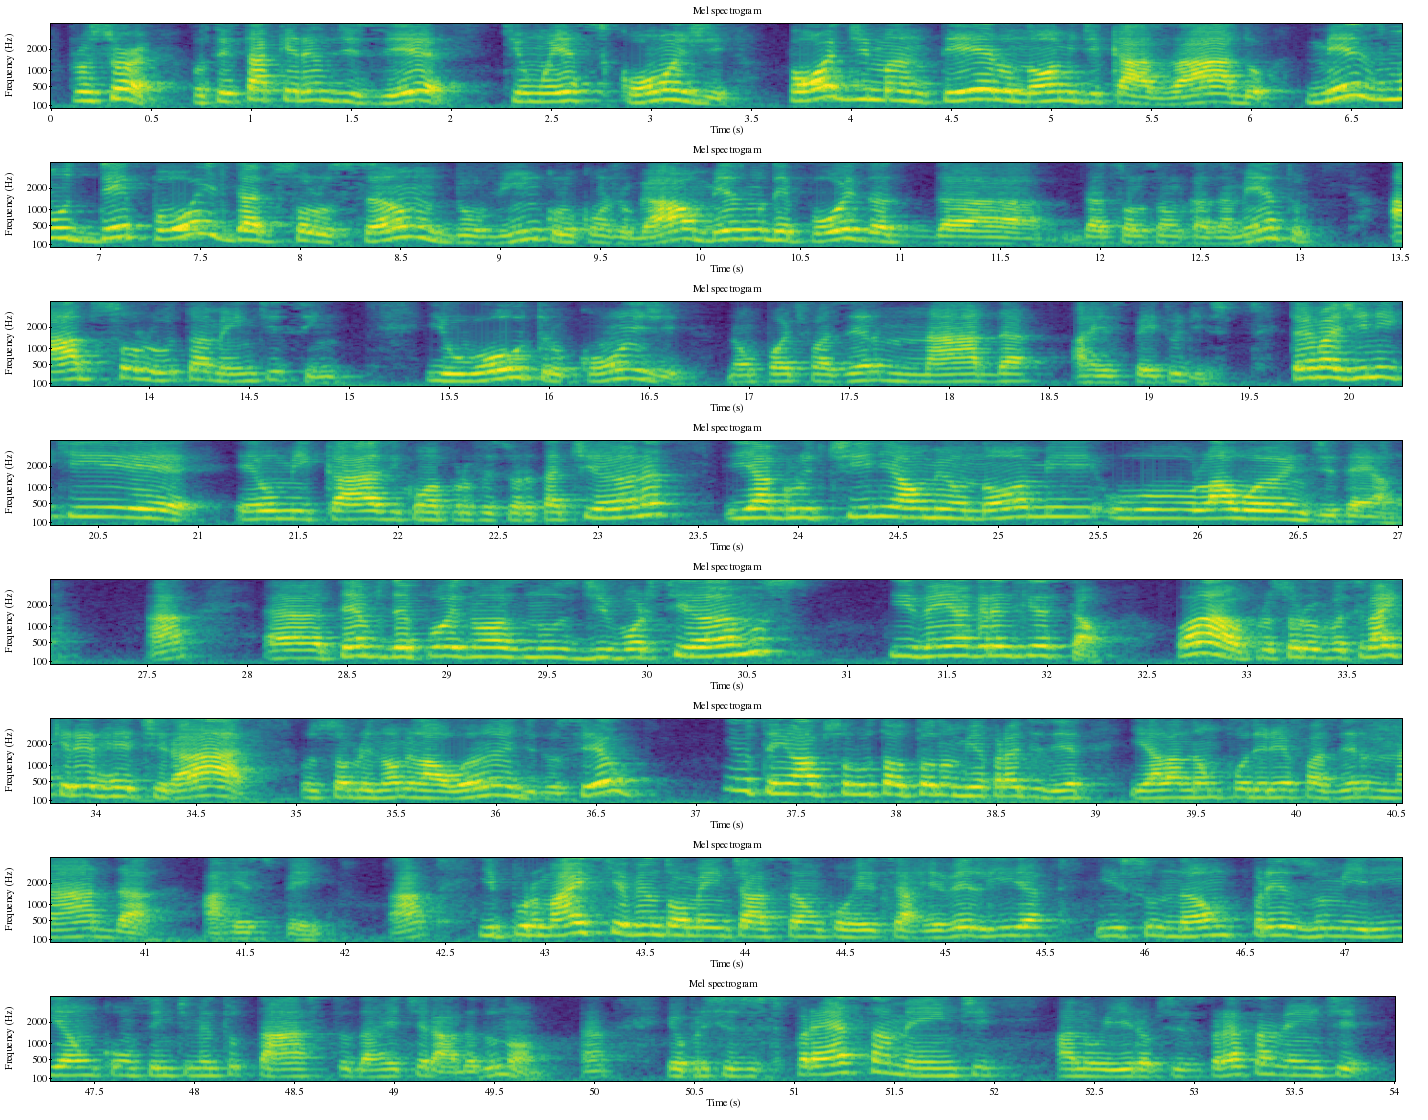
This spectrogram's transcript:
Professor, você está querendo dizer que um ex-cônjuge pode manter o nome de casado mesmo depois da dissolução do vínculo conjugal, mesmo depois da, da, da dissolução do casamento? Absolutamente sim. E o outro cônjuge não pode fazer nada a respeito disso. Então imagine que eu me case com a professora Tatiana e aglutine ao meu nome o Lawande dela. Tá? É, tempos depois nós nos divorciamos e vem a grande questão. Uau, professor, você vai querer retirar o sobrenome Lawande do seu? Eu tenho absoluta autonomia para dizer e ela não poderia fazer nada a respeito. Tá? E por mais que eventualmente a ação corresse a revelia, isso não presumiria um consentimento tácito da retirada do nome. Tá? Eu preciso expressamente anuir, eu preciso expressamente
